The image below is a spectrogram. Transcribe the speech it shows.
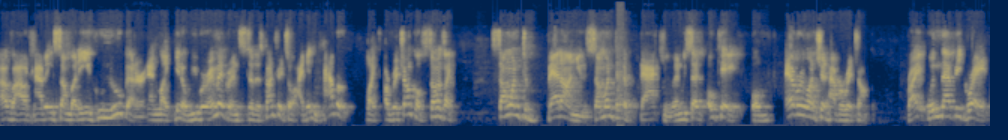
about having somebody who knew better. And like, you know, we were immigrants to this country, so I didn't have a like a rich uncle. Someone's like, someone to bet on you, someone to back you. And we said, okay, well, everyone should have a rich uncle, right? Wouldn't that be great?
